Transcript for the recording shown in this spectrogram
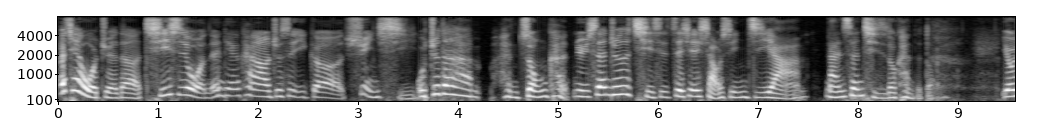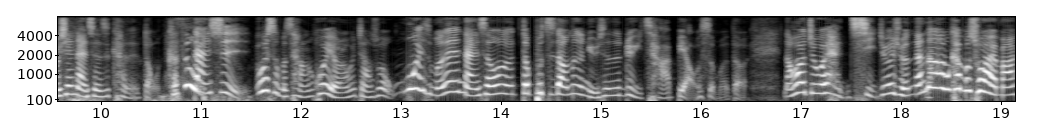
而且我觉得，其实我那天看到就是一个讯息，我觉得很很中肯。女生就是其实这些小心机啊，男生其实都看得懂。有一些男生是看得懂，可是但是为什么常会有人会讲说，为什么那些男生都不知道那个女生是绿茶婊什么的，然后就会很气，就会觉得难道他们看不出来吗？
